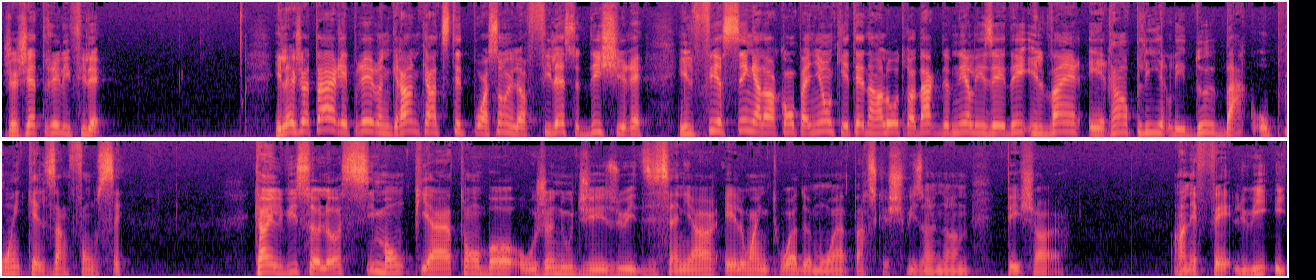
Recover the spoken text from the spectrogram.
je jetterai les filets. Ils les jetèrent et prirent une grande quantité de poissons et leurs filets se déchiraient. Ils firent signe à leurs compagnons qui étaient dans l'autre barque de venir les aider. Ils vinrent et remplirent les deux barques au point qu'elles enfonçaient. Quand il vit cela, Simon Pierre tomba aux genoux de Jésus et dit Seigneur, éloigne-toi de moi parce que je suis un homme pécheur. En effet, lui et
